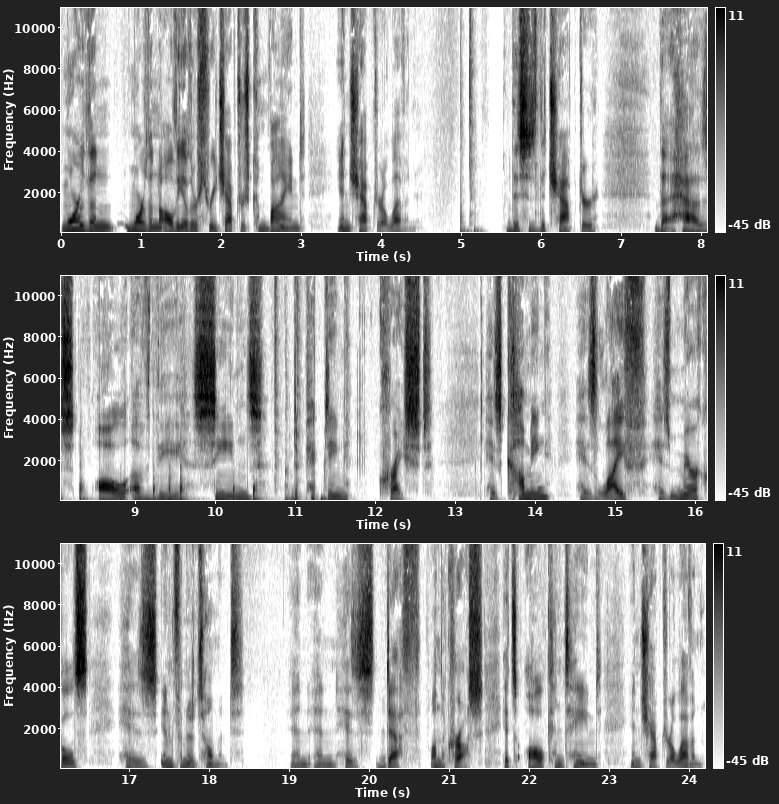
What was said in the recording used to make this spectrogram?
more than more than all the other three chapters combined, in chapter 11. This is the chapter that has all of the scenes depicting Christ, his coming, his life, his miracles, his infinite atonement, and, and his death on the cross. It's all contained in chapter 11.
